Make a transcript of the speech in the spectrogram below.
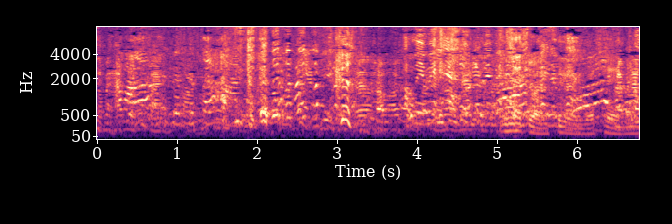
จะไปหาเพื่อนไปไม่ใช่จวนเสื่อมเบอร์เทนนะ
